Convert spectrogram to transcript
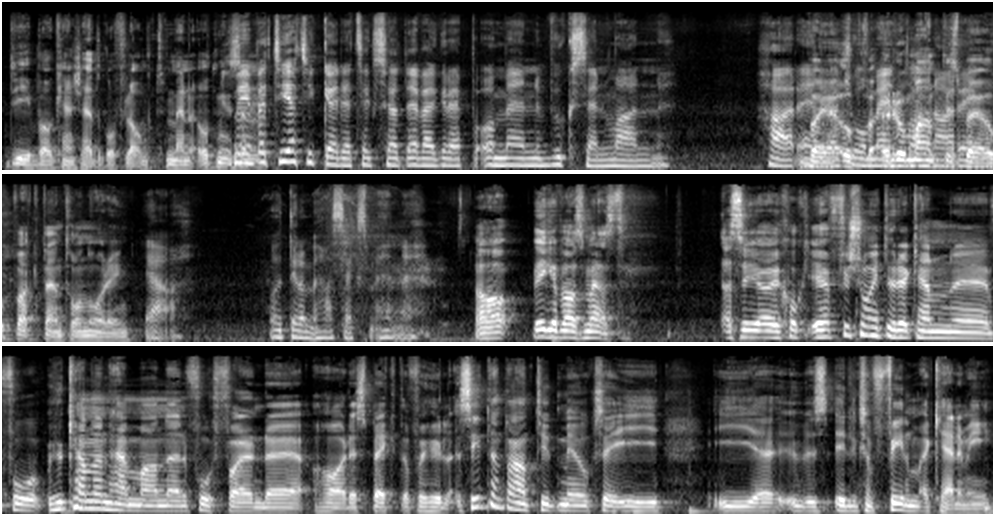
det var kanske att gå för långt, men åtminstone Men vet du, jag tycker det är ett sexuellt övergrepp om en vuxen man har en börja relation med en romantiskt börja uppvakta en tonåring. Ja. Och till och med ha sex med henne. Ja, vilket fall som helst. Alltså jag är chock. Jag förstår inte hur det kan eh, få... Hur kan den här mannen fortfarande ha respekt och få hylla? Sitter inte han typ med också i, i, eh, i liksom Film Academy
